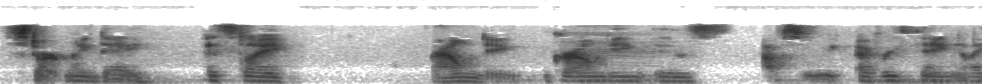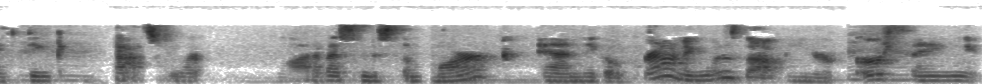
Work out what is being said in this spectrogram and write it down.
start my day it's like grounding. Grounding mm-hmm. is absolutely everything. And I think that's where a lot of us miss the mark and they go, grounding, what does that mean? You're mm-hmm. earthing.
